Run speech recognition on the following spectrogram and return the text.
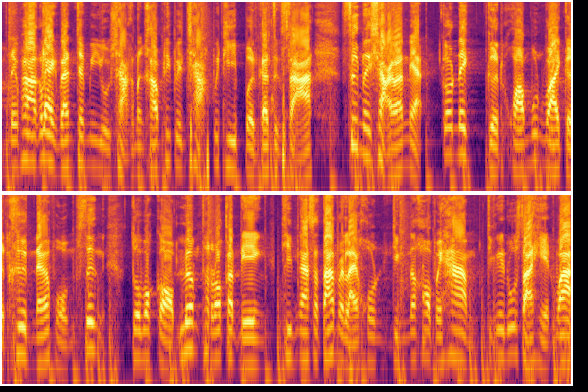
ำในภาคแรกนั้นจะมีอยู่ฉากนึงครับที่เป็นฉากพิธีเปิดการศึกษา ซึ่งในฉากนั้นเนี่ยก็ได้เกิดความวุ่นวายเกิดขึ้นนะครับผม ซึ่งตัวประกอบเริ่มทะเลาะกันเอง ทีมงานสตาฟหลายๆคนจึงต้องเข้าไปห้าม จึงได้รู้สาเหตุว่า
